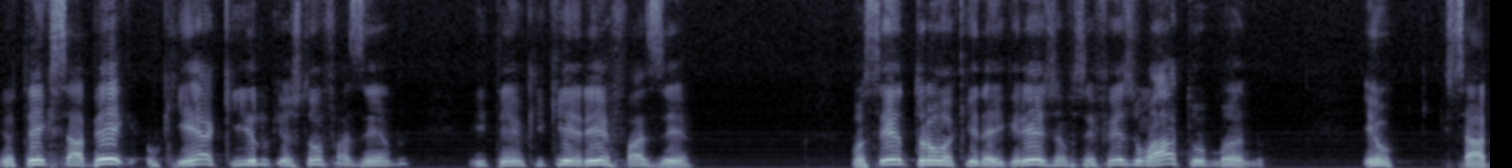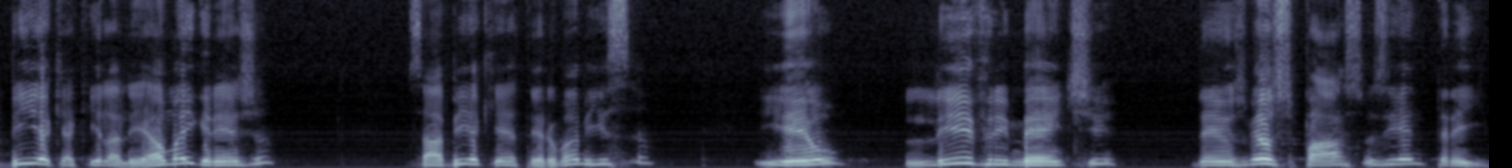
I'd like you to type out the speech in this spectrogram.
Eu tenho que saber o que é aquilo que eu estou fazendo e tenho que querer fazer. Você entrou aqui na igreja, você fez um ato humano. Eu sabia que aquilo ali é uma igreja, sabia que ia ter uma missa, e eu livremente dei os meus passos e entrei.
